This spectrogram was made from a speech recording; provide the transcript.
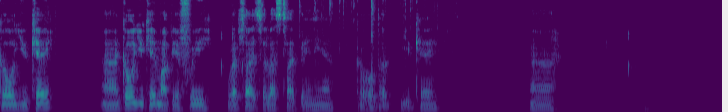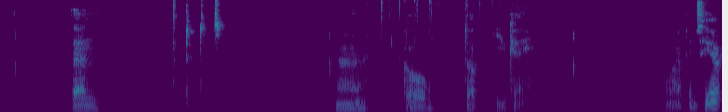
Goal UK. Uh, Goal UK might be a free website, so let's type it in here. Goal.uk. Uh, then uh, goal.uk. What happens here?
